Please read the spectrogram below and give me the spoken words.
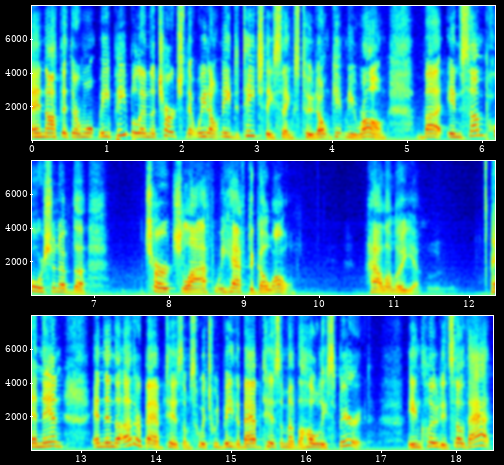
And not that there won't be people in the church that we don't need to teach these things to, don't get me wrong. But in some portion of the church life, we have to go on. Hallelujah. And then and then the other baptisms, which would be the baptism of the Holy Spirit included. So that,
